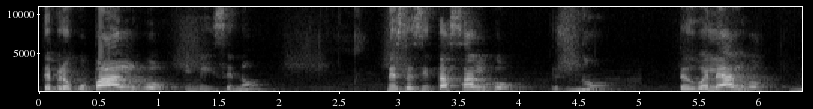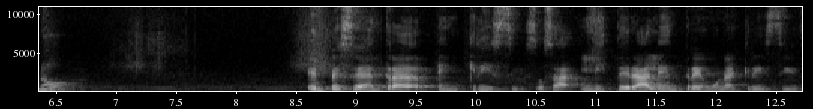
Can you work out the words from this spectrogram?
¿Te preocupa algo? Y me dice, no. ¿Necesitas algo? No. ¿Te duele algo? No. Empecé a entrar en crisis, o sea, literal entré en una crisis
